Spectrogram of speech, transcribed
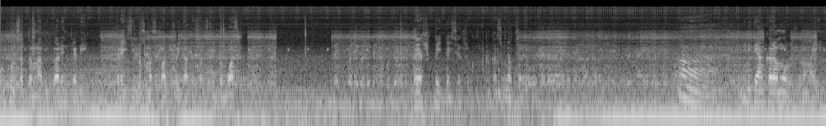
Oricum săptămâna viitoare îmi trebuie 3 zile să mă spart țui dacă să strică boască. Păi așa, păi dai sensul, ca să-mi iau țintă. Ah, bine că e în căramolul, că nu mai e.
